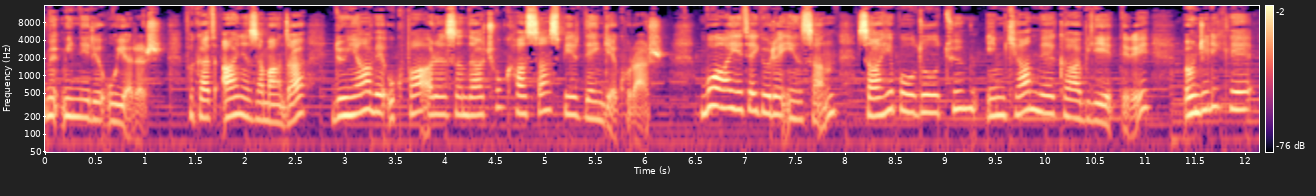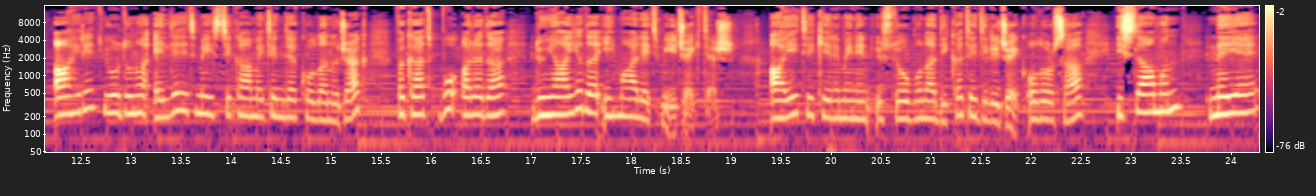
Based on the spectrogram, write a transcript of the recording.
müminleri uyarır. Fakat aynı zamanda dünya ve ukba arasında çok hassas bir denge kurar. Bu ayete göre insan sahip olduğu tüm imkan ve kabiliyetleri öncelikle ahiret yurdunu elde etme istikametinde kullanacak fakat bu arada dünyayı da ihmal etmeyecektir ayet-i kerimenin üslubuna dikkat edilecek olursa İslam'ın neye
